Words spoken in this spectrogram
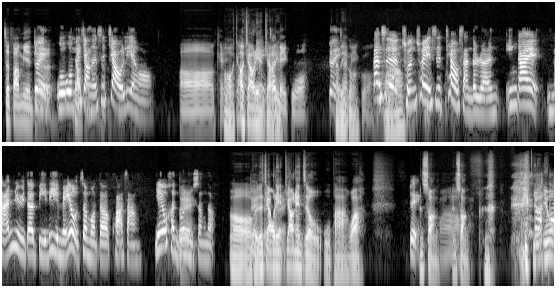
这方面的，对我我们讲的是教练哦，哦，OK，哦哦，教练在教练，美国，对。在，美美国，但是纯粹是跳伞的人，应该男女的比例没有这么的夸张，也有很多女生的。哦可是教练教练只有五趴，哇，对。很，爽，很爽。因为因为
